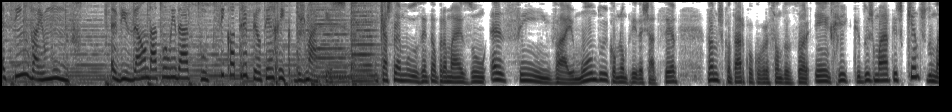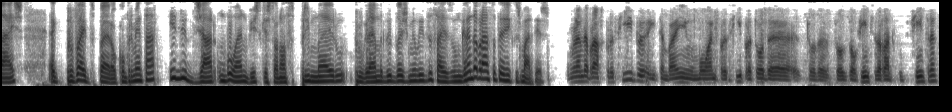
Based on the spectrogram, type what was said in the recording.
Assim vai o mundo. A visão da atualidade pelo psicoterapeuta Henrique dos Mártires. Cá estamos então para mais um Assim Vai o Mundo e como não podia deixar de ser, vamos contar com a colaboração do Dr. Henrique dos Mártires, que antes do mais aproveito para o cumprimentar e lhe desejar um bom ano, visto que este é o nosso primeiro programa de 2016. Um grande abraço, Dr. Henrique dos Mártires. Um grande abraço para si e também um bom ano para si, para toda, toda, todos os ouvintes da Rádio Clube de Sintra.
